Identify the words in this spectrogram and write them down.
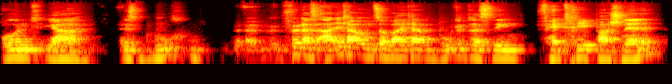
Und ja, es buch, äh, für das Alter und so weiter bootet das Ding vertretbar schnell.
